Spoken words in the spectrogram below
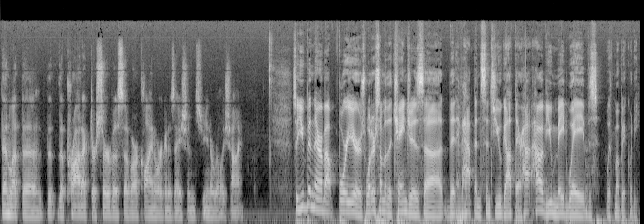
then let the, the the product or service of our client organizations you know really shine. So you've been there about four years. What are some of the changes uh, that have happened since you got there? How, how have you made waves with Mobiquity?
